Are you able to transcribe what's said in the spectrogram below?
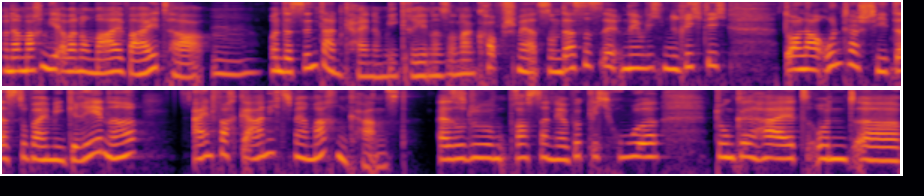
und dann machen die aber normal weiter. Und das sind dann keine Migräne, sondern Kopfschmerzen. Und das ist äh, nämlich ein richtig doller Unterschied, dass du bei Migräne einfach gar nichts mehr machen kannst. Also du brauchst dann ja wirklich Ruhe, Dunkelheit und äh,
